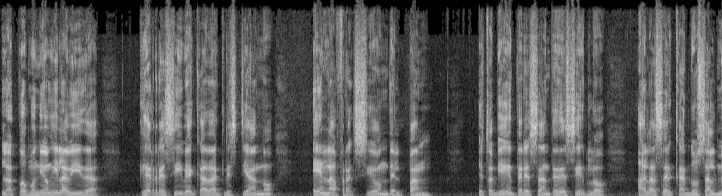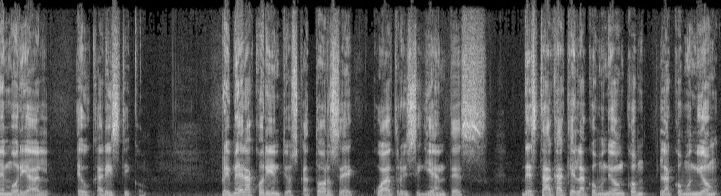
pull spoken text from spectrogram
La comunión y la vida que recibe cada cristiano en la fracción del pan. Esto es bien interesante decirlo al acercarnos al memorial eucarístico. Primera Corintios 14, 4 y siguientes destaca que la comunión, la comunión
